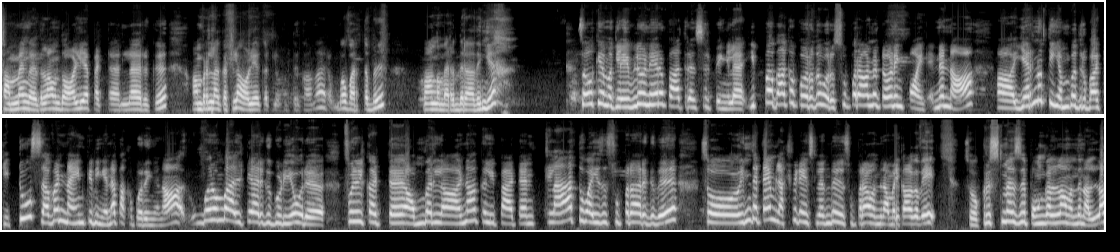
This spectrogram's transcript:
செம்மங்க. இதெல்லாம் வந்து ஆலியா பேட்டர்ல இருக்கு. அம்பர்லா கட்டில் ஆலியா கட்டில் கொடுத்துருக்காங்க. ரொம்ப வர்த்தபிள் வாங்க மறந்துடாதீங்க. ஸோ ஓகே மக்களே இவ்வளோ நேரம் பார்த்து ரசிச்சிருப்பீங்களே? இப்போ பார்க்க போறது ஒரு சூப்பரான டேர்னிங் பாயிண்ட் என்னன்னா இரநூத்தி எண்பது ரூபாய்க்கு டூ செவன் நைன்க்கு நீங்க என்ன பார்க்க போறீங்கன்னா ரொம்ப ரொம்ப அல்ட்டியா இருக்கக்கூடிய ஒரு full cut umbrella anarkali pattern cloth wise சூப்பரா இருக்குது. ஸோ இந்த டைம் லக்ஷ்மி டேஸ்ல இருந்து சூப்பரா வந்து நம்மளுக்காகவே ஸோ கிறிஸ்மஸ் பொங்கல்லாம் வந்து நல்லா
